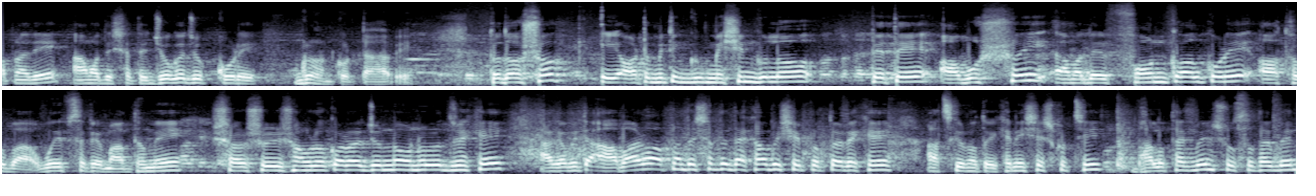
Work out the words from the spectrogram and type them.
আপনাদের, আমাদের সাথে যোগাযোগ করে গ্রহণ করতে হবে। তো দর্শক, এই অটোমেটিক মেশিনগুলো পেতে অবশ্যই আমাদের ফোন কল করে অথবা ওয়েবসাইটের মাধ্যমে সরাসরি সংগ্রহ করার জন্য অনুরোধ রেখে আগামীতে আবারও আপনাদের সাথে দেখা হবে, সেই প্রত্যয় রেখে আজকের মতো এখানেই শেষ করছি। ভালো থাকবেন, সুস্থ থাকবেন।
